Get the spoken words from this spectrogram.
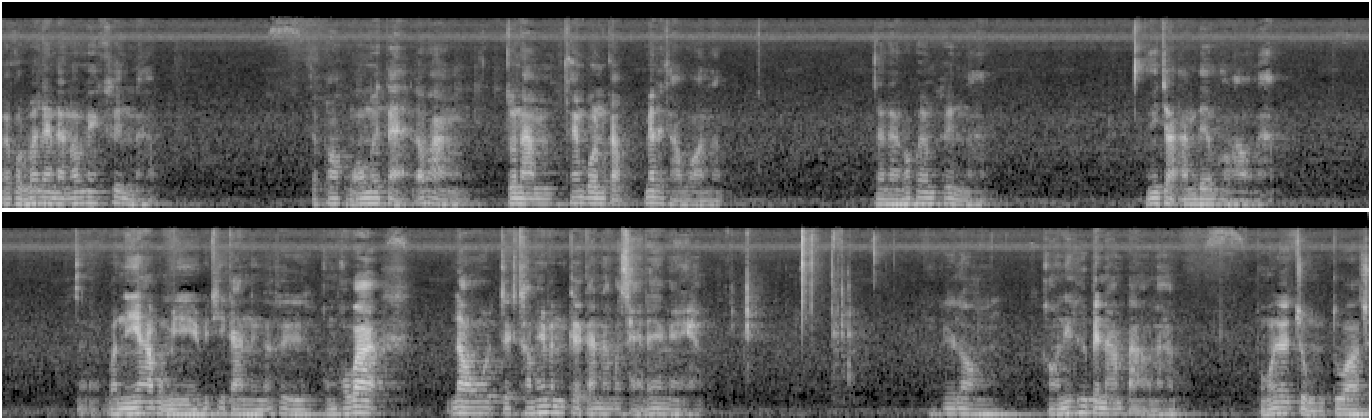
ปรากฏว่าแรงดันก็ไม่ขึ้นนะครับ แต่พอผมเอามือแตะระหว่างตัวนำแท่งบนกับแม่เหล็กถาวรครับแรงดันก็เพิ่มขึ้นนะครับ นี่จากอันเดิมของเรานะครับวันนี้ครับผมมีวิธีการหนึ่งก็คือ ผมเพราะว่าเราจะทำให้มันเกิดการนำกระแสได้ยังไงครับคือลองของนี้คือเป็นน้ำเปล่านะครับ ผมก็จะจุ่มตัวช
